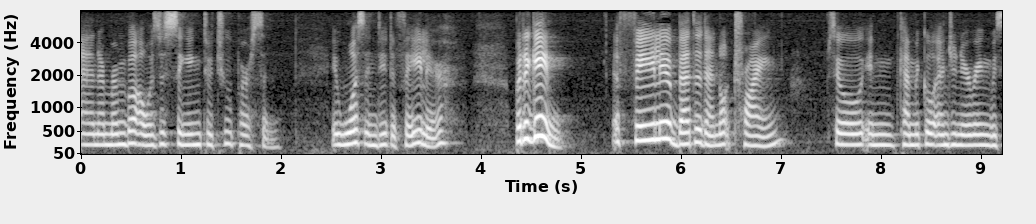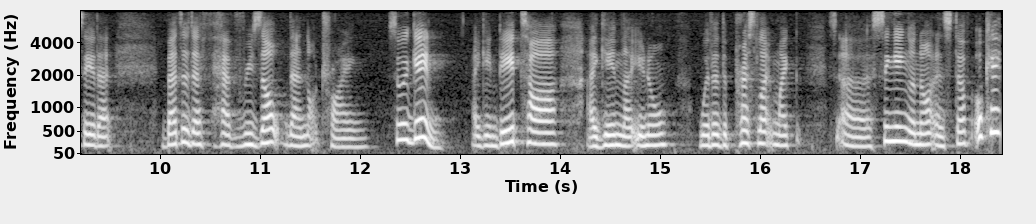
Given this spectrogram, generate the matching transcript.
And I remember I was just singing to two person. It was indeed a failure. But again, a failure better than not trying. So in chemical engineering, we say that better to have result than not trying. So again, I gain data, I gain like, you know, whether the press like my uh, singing or not and stuff. Okay,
